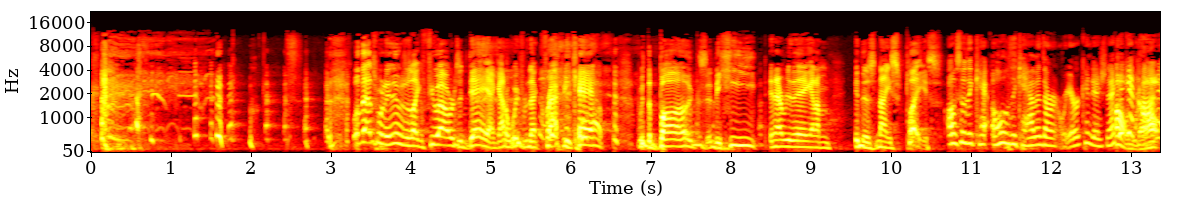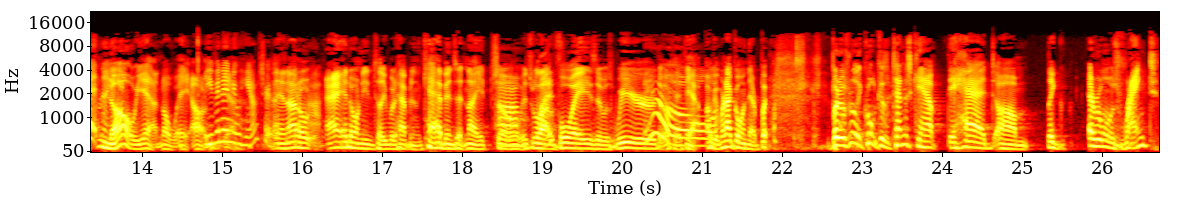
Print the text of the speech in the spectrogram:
Coke. well, that's what it is. It was like a few hours a day. I got away from that crappy camp with the bugs and the heat and everything, and I'm in this nice place. oh, so the ca- oh the cabins aren't air conditioned. That Oh get no, hot at night. no, yeah, no way. Oh, Even in yeah. New Hampshire, that and could I don't, hot. I don't need to tell you what happened in the cabins at night. So Um, was a lot of boys. It was weird. Okay, yeah, okay, we're not going there. But, but it was really cool because the tennis camp they had um like everyone was ranked.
